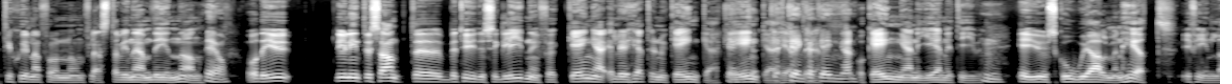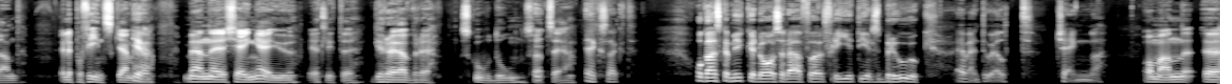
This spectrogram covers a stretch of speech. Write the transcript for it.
till skillnad från de flesta vi nämnde innan. Ja. Och det är ju det är en intressant eh, betydelseglidning för kenga, eller heter det nu kenka? Kenka heter kenka, det. kengan. Och kengan i genitiv är ju sko i allmänhet i Finland. Eller på finska med. Ja. Men eh, känga är ju ett lite grövre skodon så att säga. Exakt. Och ganska mycket då sådär för fritidsbruk, eventuellt känga. Om man eh,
